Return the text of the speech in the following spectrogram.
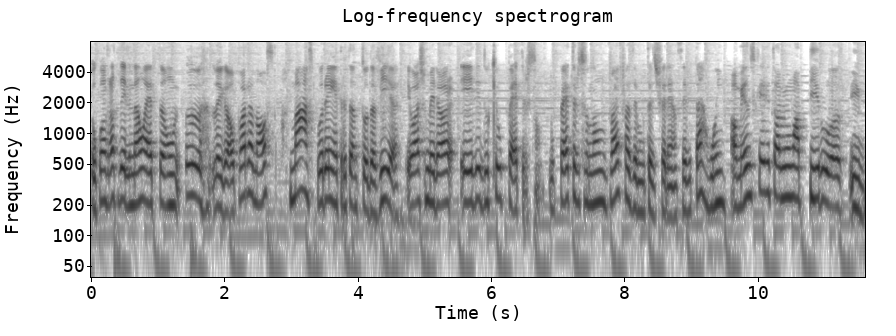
O contrato dele não é tão uh, legal para nós, mas, porém, entretanto, todavia, eu acho melhor ele do que o Peterson. O Peterson não vai fazer muita diferença, ele tá ruim. Ao menos que ele tome uma pílula e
